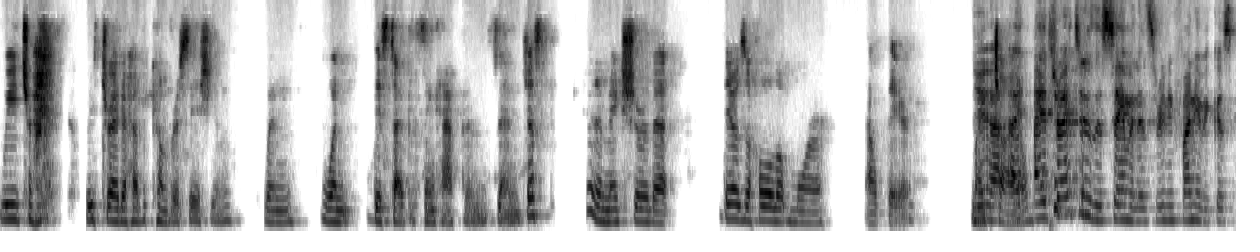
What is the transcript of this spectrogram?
we try we try to have a conversation when when this type of thing happens, and just try to make sure that there's a whole lot more out there. My yeah, child. I, I try to do the same, and it's really funny because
